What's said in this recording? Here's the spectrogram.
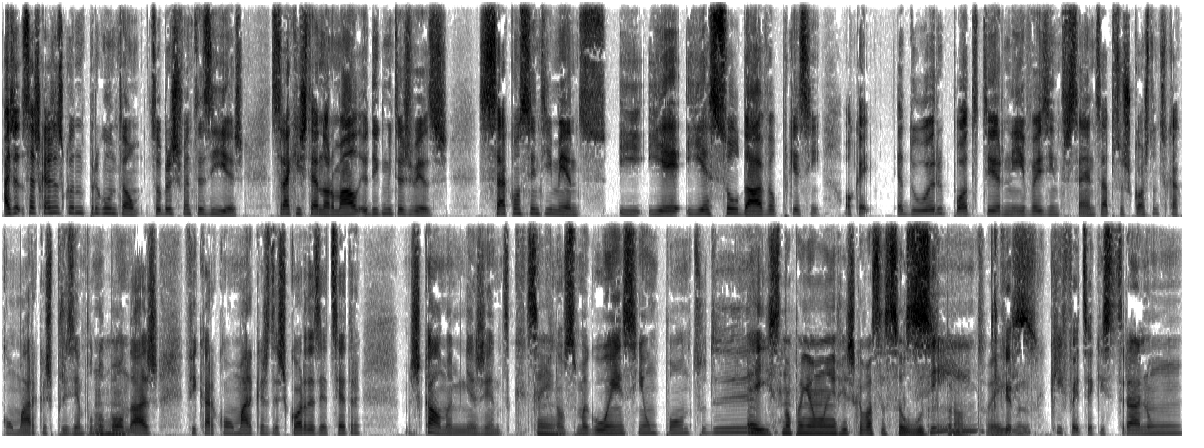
Às Sabes que às vezes quando me perguntam sobre as fantasias, será que isto é normal? Eu digo muitas vezes, se há consentimento e, e é, e é saudável, porque assim, ok, a dor pode ter níveis interessantes. Há pessoas que gostam de ficar com marcas, por exemplo, Uhum. no bondage, ficar com marcas das cordas, etc. Mas calma, minha gente, que, que não se magoem assim a um ponto de. É isso, não ponham em risco a vossa saúde. Sim, Pronto, é isso. que efeitos é que isso terá num,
